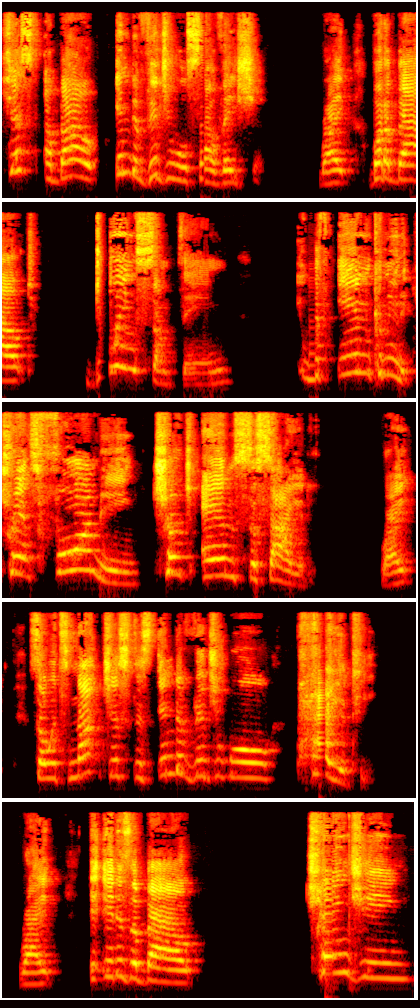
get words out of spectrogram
just about individual salvation, right? But about doing something within community, transforming church and society, right? So it's not just this individual piety, right? it, it is about changing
